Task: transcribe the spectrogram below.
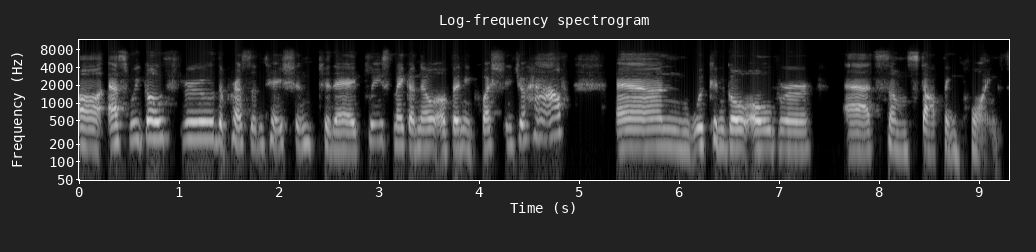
Uh, as we go through the presentation today, please make a note of any questions you have, and we can go over at some stopping points.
